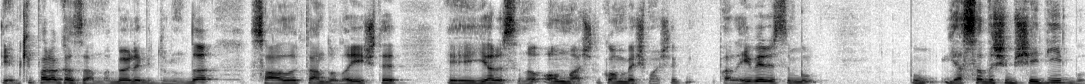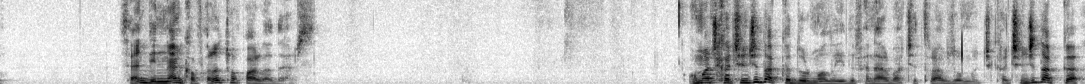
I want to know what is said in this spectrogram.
Diyelim ki para kazanma. Böyle bir durumda sağlıktan dolayı işte e, yarısını 10 maçlık, 15 maçlık parayı verirsin. Bu bu yasa dışı bir şey değil bu. Sen dinlen kafanı toparla dersin. O maç kaçıncı dakika durmalıydı Fenerbahçe Trabzon maçı? Kaçıncı dakika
